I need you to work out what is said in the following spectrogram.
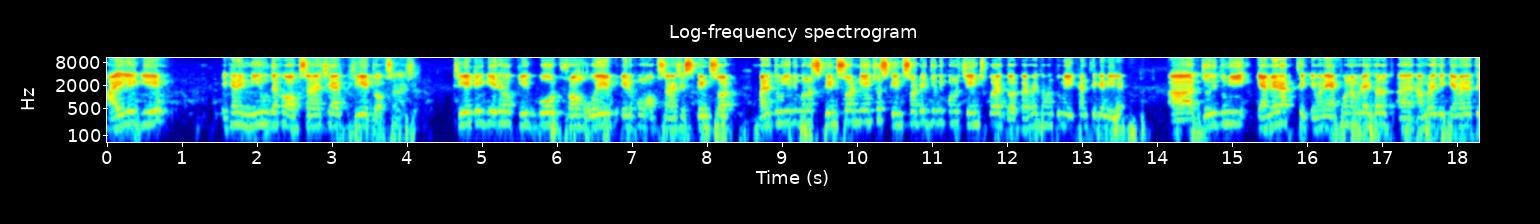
ফাইলে গিয়ে এখানে নিউ দেখো অপশন আছে আর ক্রিয়েট অপশন আছে। ক্রিয়েটে গিয়ে দেখো ক্লিপবোর্ড ফ্রম ওয়েব এরকম অপশন আছে স্ক্রিনশট মানে তুমি যদি কোনো স্ক্রিনশট নিয়েছো স্ক্রিনশটের যদি কোনো চেঞ্জ করার দরকার হয়, তখন তুমি এখান থেকে নিলে। আর যদি তুমি ক্যামেরার থেকে মানে এখন আমরা ধরো আমরা যে ক্যামেরাতে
